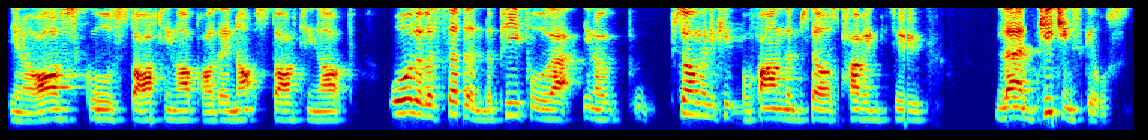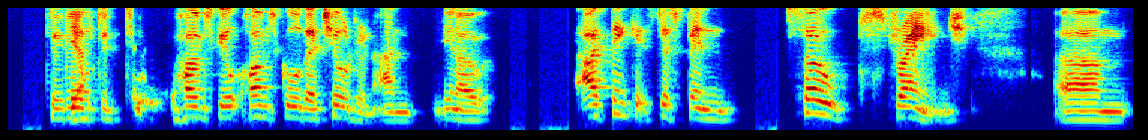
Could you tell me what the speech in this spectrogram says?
You know, are schools starting up? Are they not starting up? All of a sudden, the people that you know, so many people found themselves having to learn teaching skills to be yeah. able to, to homeschool homeschool their children, and you know, I think it's just been so strange. Um,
